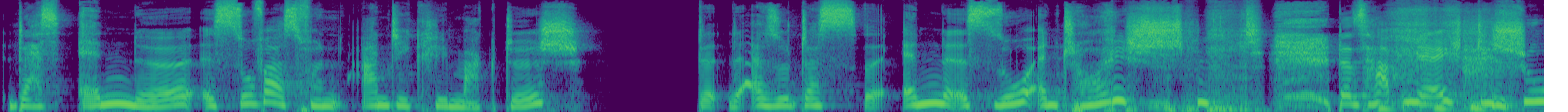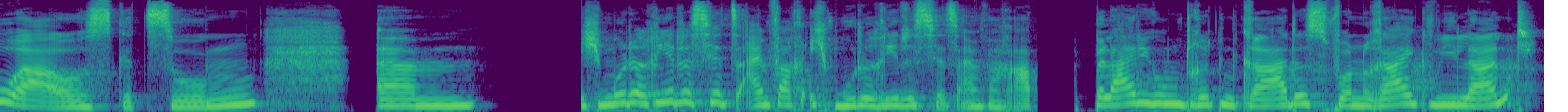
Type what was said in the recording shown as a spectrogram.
das Ende ist sowas von antiklimaktisch. Also das Ende ist so enttäuschend. Das hat mir echt die Schuhe ausgezogen. Ähm, ich moderiere das jetzt einfach, ich moderiere das jetzt einfach ab. Beleidigung dritten Grades von Raik Wieland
